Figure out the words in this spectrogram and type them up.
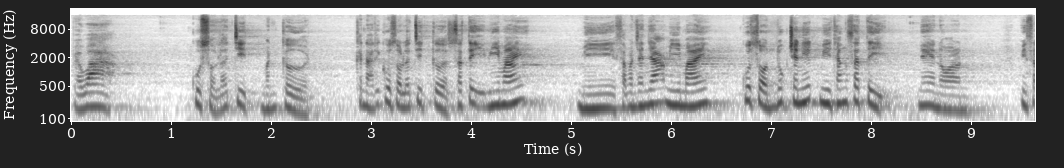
แปลว่ากุศลจิตมันเกิด ขณะที่กุศลจิตเกิดสติมีไหม มีสัมปชัญญะมีไหม กุศลทุกชนิดมีทั้งสติแน่นอน มีส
